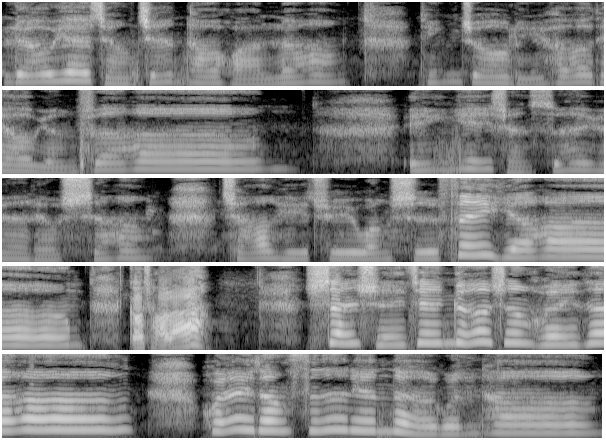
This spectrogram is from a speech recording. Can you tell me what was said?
柳叶江间桃花浪，汀洲里鹤眺远方。饮一盏岁月留香，唱一曲往事飞扬。高潮了啊！山水间歌声回荡，回荡思念的滚烫。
